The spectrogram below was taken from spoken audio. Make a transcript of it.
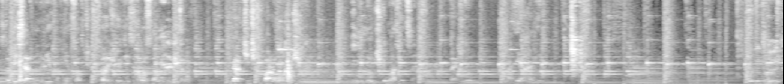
150 миллилитров, нет соточек, соточка здесь 100 миллилитров. Горчички пару ложечек и немножечко маслица. Так что поехали. Кубитровик.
